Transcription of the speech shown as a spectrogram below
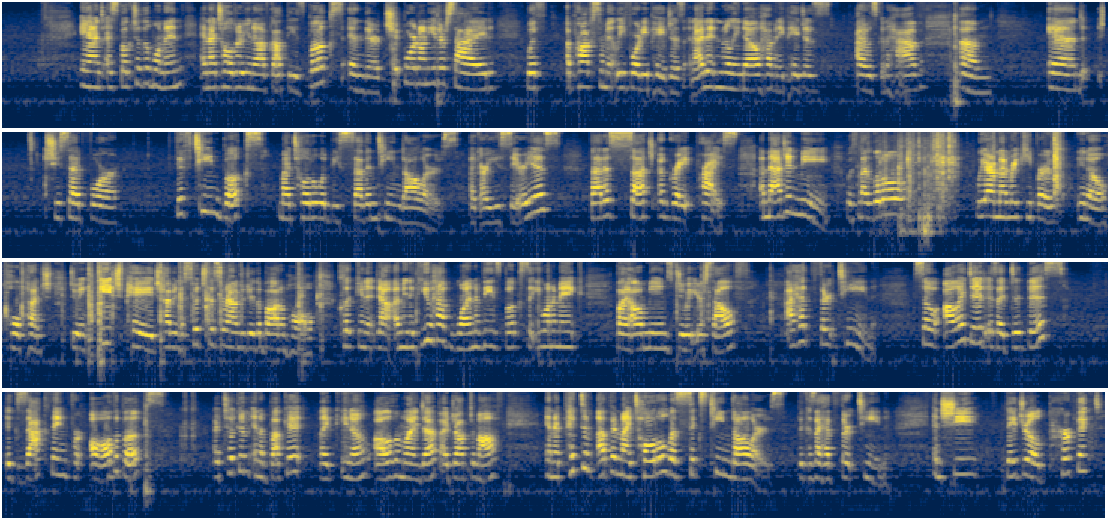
and I spoke to the woman and I told her, you know, I've got these books and they're chipboard on either side with approximately 40 pages and I didn't really know how many pages I was going to have. Um, and she said for 15 books, my total would be $17. Like, are you serious? That is such a great price. Imagine me with my little We Are Memory Keepers, you know, hole punch, doing each page, having to switch this around to do the bottom hole, clicking it down. I mean, if you have one of these books that you want to make, by all means, do it yourself. I had 13. So all I did is I did this exact thing for all the books. I took them in a bucket, like, you know, all of them lined up. I dropped them off. And I picked them up and my total was $16 because I had 13. And she, they drilled perfect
